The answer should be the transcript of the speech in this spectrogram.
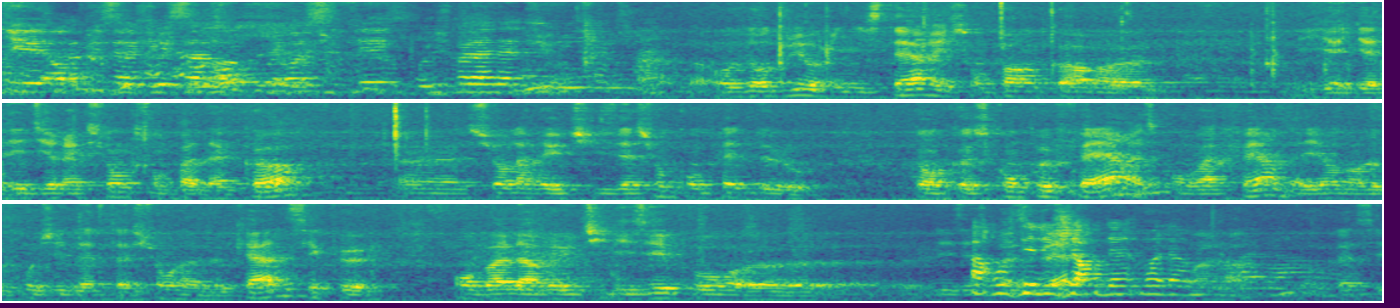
qui est en plus avec les savons qui est recyclée de la nature. Aujourd'hui, au ministère, ils sont pas encore. euh, Il y, a- il y a des directions qui ne sont pas d'accord euh, sur la réutilisation complète de l'eau. Donc, euh, ce qu'on peut faire, et ce qu'on va faire d'ailleurs dans le projet de la station là, de Cannes, c'est que on va la réutiliser pour euh, les espaces Arroser les verts. jardins, voilà. Donc là, c'est-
